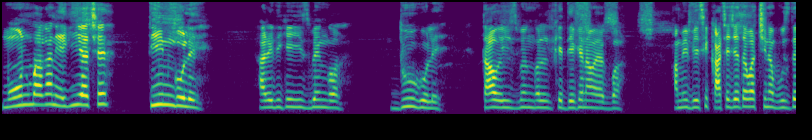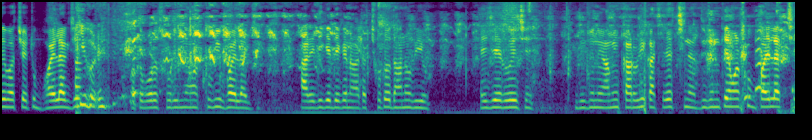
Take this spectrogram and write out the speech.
মোহনবাগান এগিয়ে আছে তিন গোলে। আর এদিকে ইস্ট বেঙ্গল দু গোলে। তাও ইস্ট বেঙ্গলকে দেখে নাও একবার। আমি বেশি কাছে যেতে পারছি না বুঝতেই পারছ একটু ভয় লাগছে। কত বড় শরীর নিয়ে আমার খুবই ভয় লাগছে। আর এদিকে দেখে নাও একটা ছোটো দানবীয় এই যে রয়েছে। দুজনে আমি কারোরই কাছে যাচ্ছি না দুজনকে আমার খুব ভয় লাগছে।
